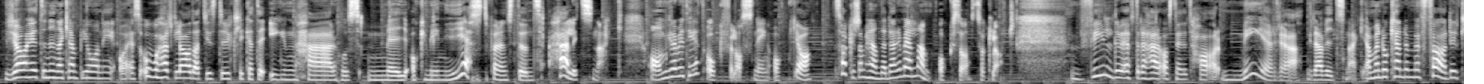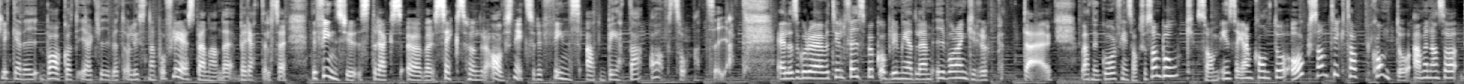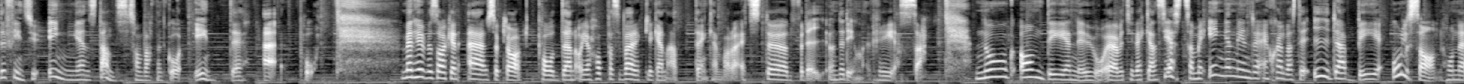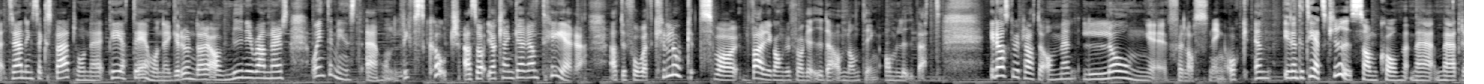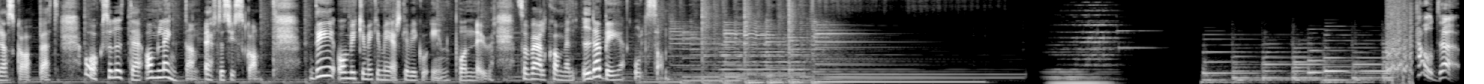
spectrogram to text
Jag heter Nina Campioni och är så oerhört glad att just du klickat dig in här hos mig och min gäst för en stunds härligt snack om graviditet och förlossning och ja, saker som händer däremellan också såklart. Vill du efter det här avsnittet ha mera gravidsnack? Ja, men då kan du med fördel klicka dig bakåt i arkivet och lyssna på fler spännande berättelser. Det finns ju strax över 600 avsnitt så det finns att beta av så att säga. Eller så går du över till Facebook och blir medlem i våran grupp där. Vattnet går finns också som bok, som Instagramkonto och som TikTok-konto. Ja, men alltså, det finns ju ingenstans som Vattnet går inte är på. Men huvudsaken är såklart podden och jag hoppas verkligen att den kan vara ett stöd för dig under din resa. Nog om det nu och över till veckans gäst som är ingen mindre än självaste Ida B Olsson. Hon är träningsexpert, hon är PT, hon är grundare av Mini Runners och inte minst är hon livscoach. Alltså jag kan garantera att du får ett klokt svar varje gång du frågar Ida om någonting om livet. Idag ska vi prata om en lång förlossning och en identitetskris som kom med mödraskapet och också lite om längtan efter syskon. Det och mycket, mycket mer ska vi gå in på nu. Så välkommen Ida B Olsson. Hold up.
